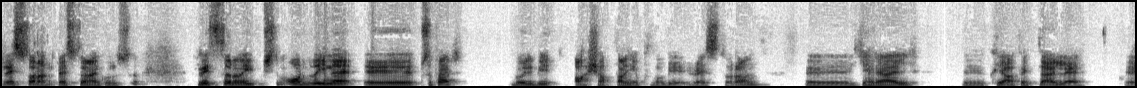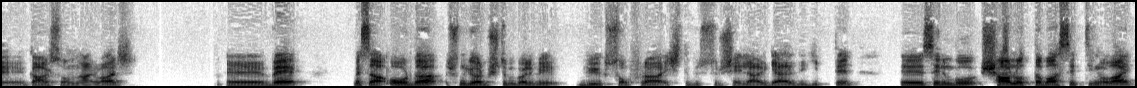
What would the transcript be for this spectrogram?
restoran, restoran konusu. Restorana gitmiştim. Orada da yine e, bu sefer böyle bir ahşaptan yapılma bir restoran. E, yerel e, kıyafetlerle e, garsonlar var. E, ve mesela orada şunu görmüştüm. Böyle bir büyük sofra, işte bir sürü şeyler geldi gitti. E, senin bu Charlotte'da bahsettiğin olay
